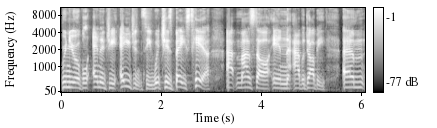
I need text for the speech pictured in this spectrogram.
Renewable Energy Agency, which is based here at Masdar in Abu Dhabi. Um,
